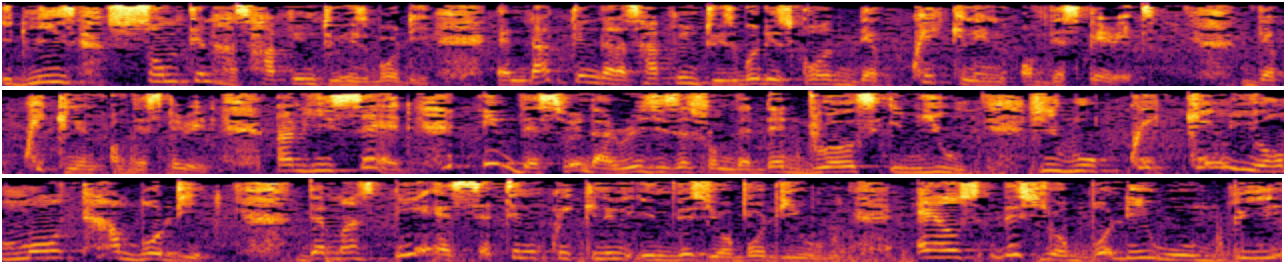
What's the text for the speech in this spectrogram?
It means something has happened to his body, and that thing that has happened to his body is called the quickening of the spirit. The quickening of the spirit. And he said, If the spirit that raises us from the dead dwells in you, he will quicken your mortal body. There must be a certain quickening in this your body, else this your body will be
